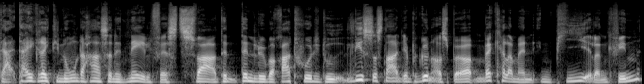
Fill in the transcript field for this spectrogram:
der, der er ikke rigtig nogen, der har sådan et nalfast svar. Den, den løber ret hurtigt ud. Lige så snart jeg begynder at spørge, hvad kalder man en pige eller en kvinde,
